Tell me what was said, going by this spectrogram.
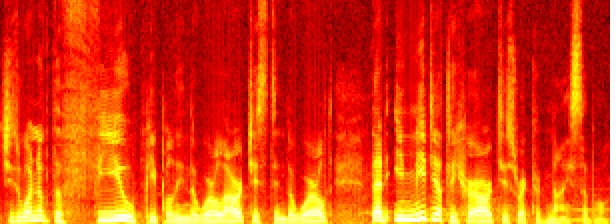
She's one of the few people in the world, artists in the world, that immediately her art is recognizable.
